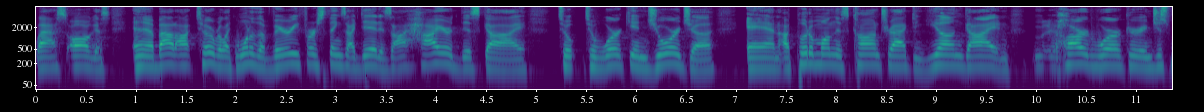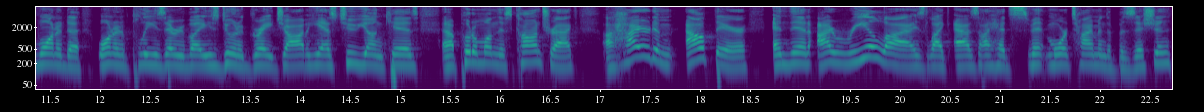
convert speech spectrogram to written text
last August. And about October, like one of the very first things I did is I hired this guy to, to work in Georgia. And I put him on this contract, a young guy and hard worker, and just wanted to, wanted to please everybody. He's doing a great job. He has two young kids. And I put him on this contract. I hired him out there. And then I realized, like, as I had spent more time in the position,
